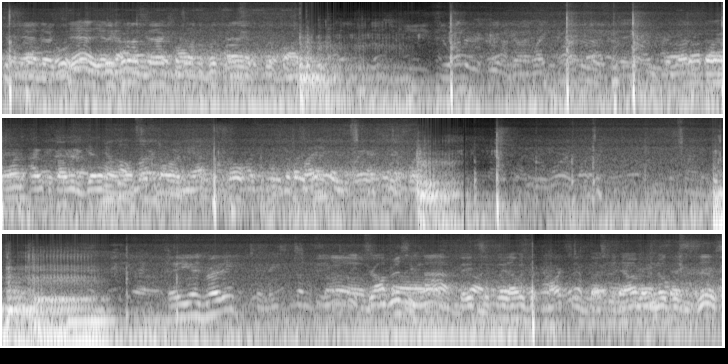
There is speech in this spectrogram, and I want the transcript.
sneakers. Yeah, they're- yeah, yeah. they got put up the the actual actual- flip flops. Yeah, the flip flops. Want, I, if I were to get them, I would love Are you guys ready? They dropped us in half, basically. That was their marksman budget. Now everyone knows they exist.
